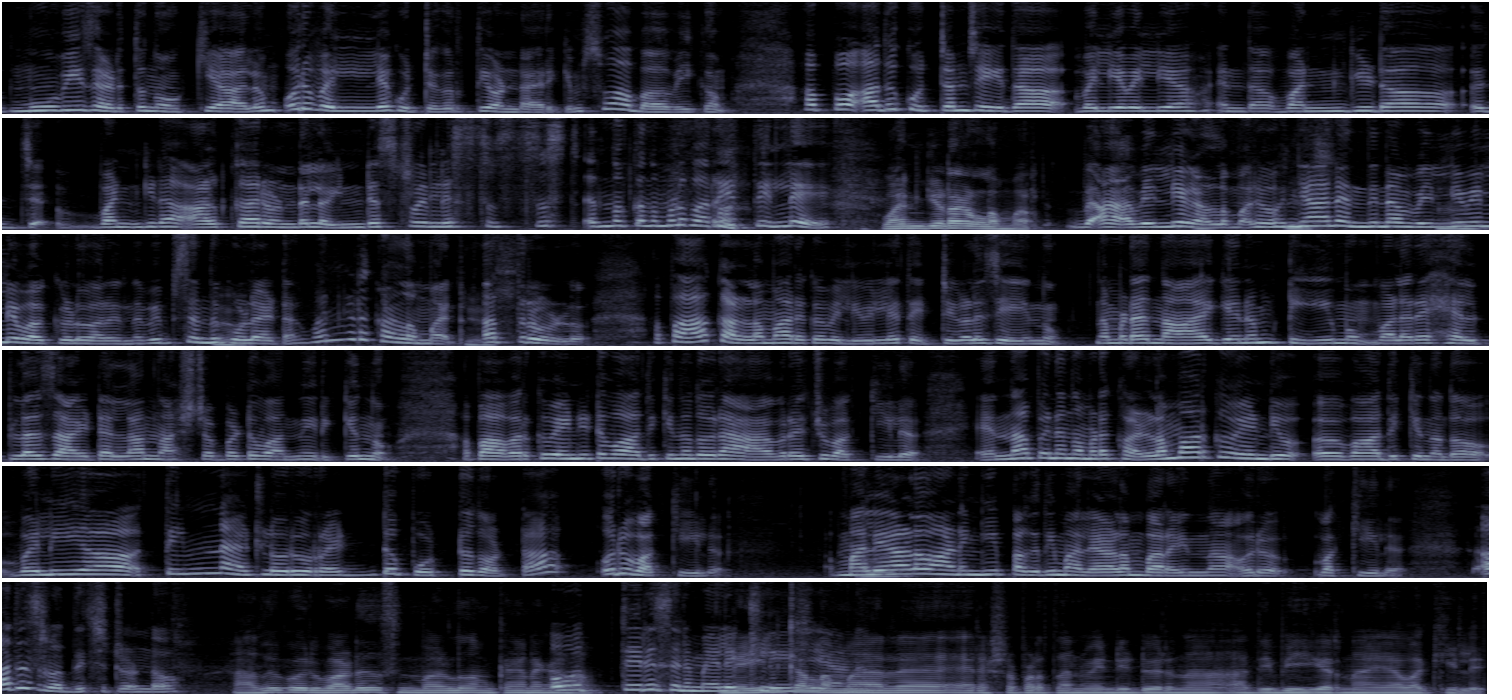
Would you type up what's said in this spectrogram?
മൂവീസ് എടുത്തു നോക്കിയാലും ഒരു വലിയ കുറ്റകൃത്യം ഉണ്ടായിരിക്കും സ്വാഭാവികം. അപ്പോൾ അത് കുറ്റം ചെയ്ത വലിയ വലിയ എന്താ വൻകിട വൻകിട ആൾക്കാരുണ്ടല്ലോ ഇൻഡസ്ട്രിയലിസ്റ്റ് എന്നൊക്കെ നമ്മൾ പറയത്തില്ലേ? വൻകിട കള്ളന്മാർ. വലിയ കള്ളന്മാർ. ഞാൻ എന്തിനാ വലിയ വലിയ വാക്കുകൾ പറയുന്നത്? വിപ്സ് എന്ത് കൂളായിട്ടാ? വൻകിട കള്ളന്മാർ. അത്രേ ഉള്ളൂ. അപ്പോൾ ആ കള്ളന്മാരൊക്കെ വലിയ വലിയ തെറ്റുകൾ ചെയ്യുന്നു. നമ്മുടെ നായകനും ടീമും വളരെ ഹെൽപ്ലെസ് ആയിട്ടെല്ലാം നഷ്ടപ്പെട്ട് വന്നിരിക്കുന്നു. അപ്പൊ അവർക്ക് വേണ്ടിയിട്ട് വാദിക്കുന്നത് ഒരു ആവറേജ് വക്കീൽ. എന്നാൽ പിന്നെ നമ്മുടെ കള്ളന്മാർക്ക് വേണ്ടി വാദിക്കുന്നതോ? വലിയ തിന്നായിട്ടുള്ള ഒരു റെഡ് പൊട്ട് തൊട്ട ഒരു വക്കീൽ. മലയാളമാണെങ്കിൽ പകുതി മലയാളം പറയുന്ന ഒരു വക്കീൽ. അത് ശ്രദ്ധിച്ചിട്ടുണ്ടോ? അത് ഒരുപാട് സിനിമകളിൽ നമുക്ക് അങ്ങനെ ഒത്തിരി സിനിമയിലെ കള്ളന്മാരെ രക്ഷപ്പെടുത്താൻ വേണ്ടിയിട്ട് വരുന്ന അതിഭീകരനായ വക്കീൽ.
